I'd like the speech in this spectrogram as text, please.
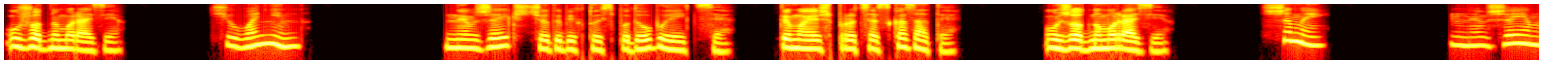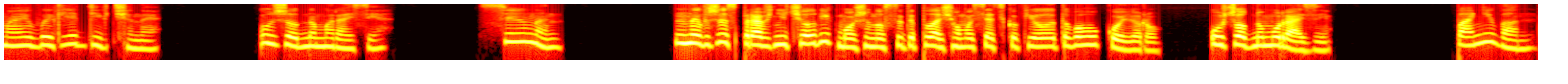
У жодному разі. Тюванін. Невже, якщо тобі хтось подобається, ти маєш про це сказати? У жодному разі. Шини. Невже я маю вигляд дівчини? У жодному разі. Сюмен. Невже справжній чоловік може носити плащ гомосяцько-фіолетового кольору? У жодному разі. Пані Ван.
